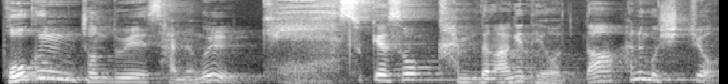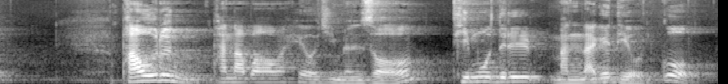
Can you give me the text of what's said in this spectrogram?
복음 전도의 사명을 계속해서 감당하게 되었다 하는 것이죠. 바울은 바나바와 헤어지면서 디모데를 만나게 되었고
